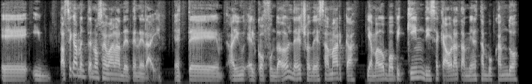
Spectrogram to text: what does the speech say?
Eh, y básicamente no se van a detener ahí. Este, hay el cofundador, de hecho, de esa marca, llamado Bobby Kim, dice que ahora también están buscando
